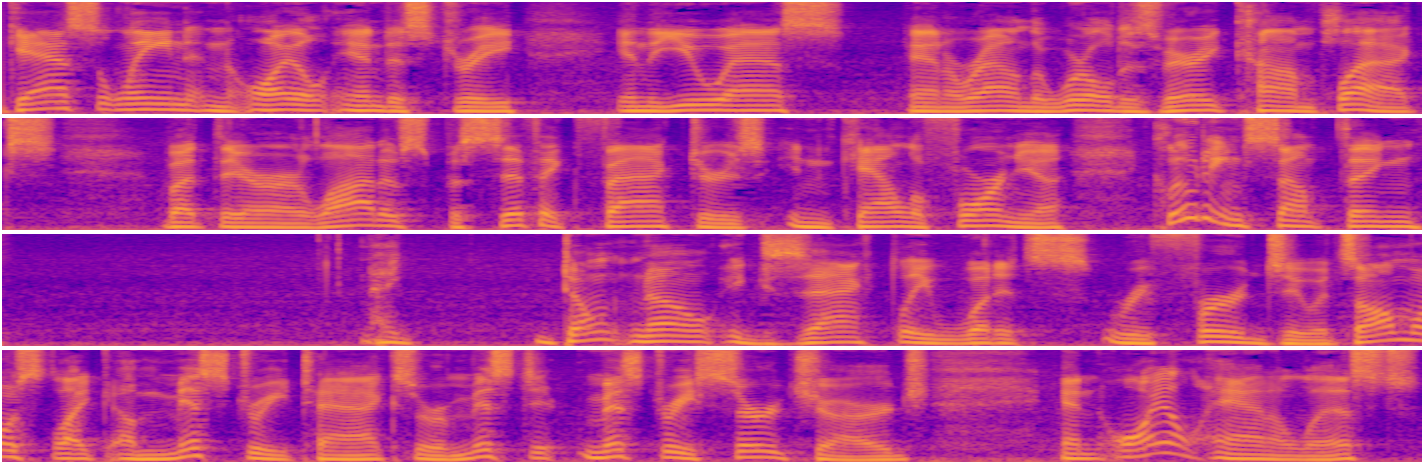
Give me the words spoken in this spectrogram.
gasoline and oil industry in the U.S. and around the world is very complex, but there are a lot of specific factors in California, including something I don't know exactly what it's referred to. It's almost like a mystery tax or a mystery, surcharge. And oil analysts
